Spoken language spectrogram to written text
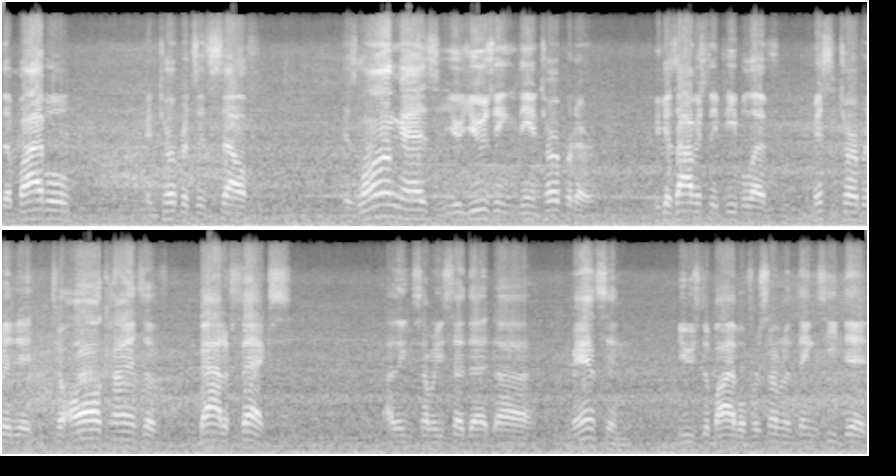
the Bible interprets itself as long as you're using the interpreter, because obviously people have misinterpreted it to all kinds of bad effects. I think somebody said that uh, Manson used the Bible for some of the things he did.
